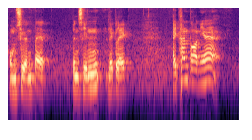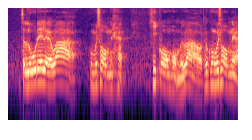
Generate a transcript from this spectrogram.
ผมเฉือนเป็ดเป็นชิ้นเล็กๆ ไอ้ขั้นตอนเนี้ย จะรู้ได้เลยว่าคุณผู้ชมเนี่ยขี้โกงผมหรือเปล่า ถ้าคุณผู้ชมเนี่ย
